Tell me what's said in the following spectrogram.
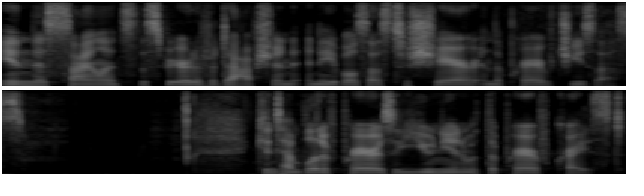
In this silence, the spirit of adoption enables us to share in the prayer of Jesus. Contemplative prayer is a union with the prayer of Christ,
